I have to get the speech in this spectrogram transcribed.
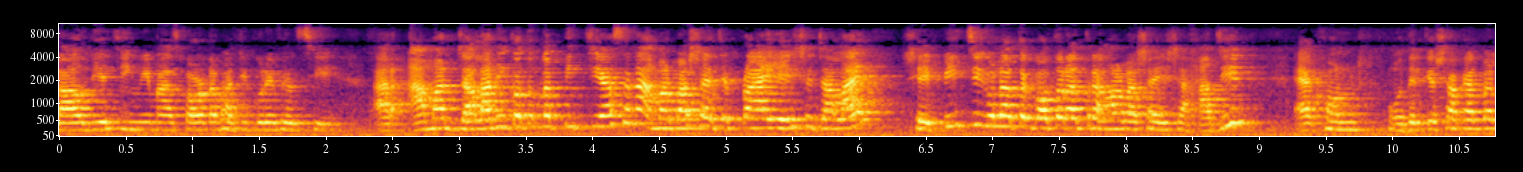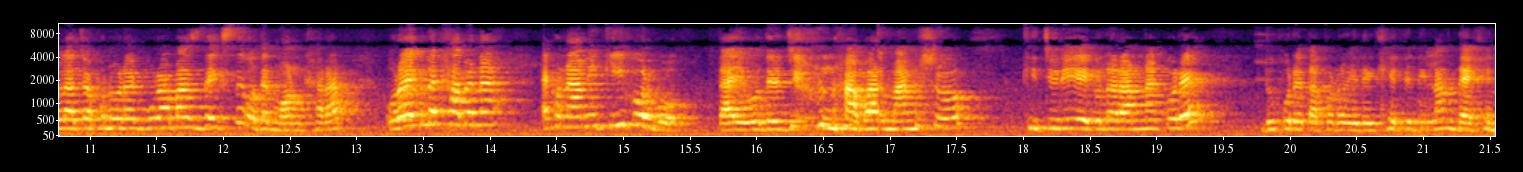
লাউ দিয়ে চিংড়ি মাছ করোটা ভাজি করে ফেলছি। আর আমার জ্বালানি কতগুলো পিচ্চি আছে না, আমার বাসায় যে প্রায় এসে জ্বালায়, সেই পিচ্চি গুলো তো গত রাত্রে আমার বাসায় এসে হাজির। এখন ওদেরকে সকালবেলা যখন ওরা গুড়া মাছ দেখছে, ওদের মন খারাপ। ওরা এগুলো খাবে না। এখন আমি কি করব? তাই ওদের জন্য আবার মাংস, খিচুড়ি এগুলো রান্না করে দুপুরে তারপর এদের খেতে দিলাম। দেখেন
